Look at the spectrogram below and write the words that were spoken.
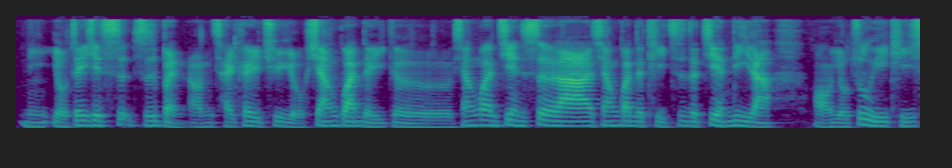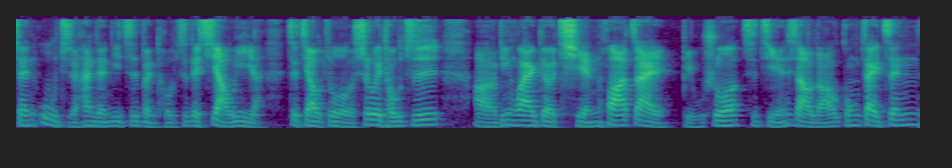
你有这些资资本啊，你才可以去有相关的一个相关建设啦，相关的体制的建立啦，哦，有助于提升物质和人力资本投资的效益啊，这叫做社会投资啊。另外一个钱花在，比如说是减少劳工在增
